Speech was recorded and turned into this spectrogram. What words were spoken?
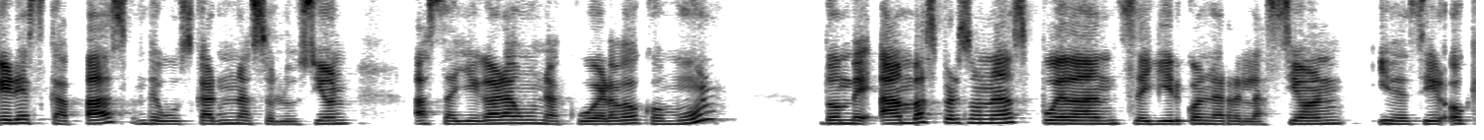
eres capaz de buscar una solución hasta llegar a un acuerdo común donde ambas personas puedan seguir con la relación y decir, ok,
